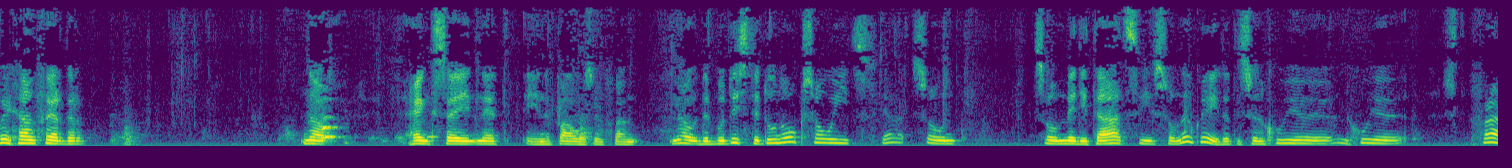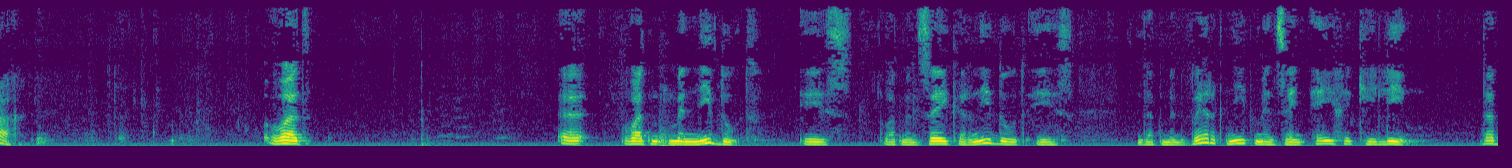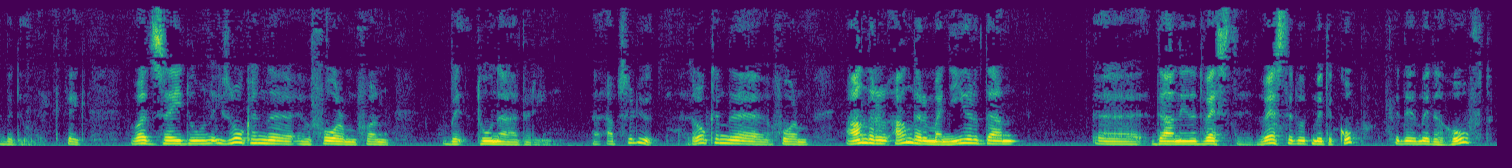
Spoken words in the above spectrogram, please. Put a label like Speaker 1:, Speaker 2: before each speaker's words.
Speaker 1: we gaan verder. Nou, Henk zei net in de pauze van, nou, de boeddhisten doen ook zoiets, ja, zo'n zo'n meditatie, zo, nou, oké, dat is een goede, een goede vraag. Wat, uh, wat men niet doet, is, wat men zeker niet doet, is dat men werkt niet met zijn eigen kilim. Dat bedoel ik. Kijk, wat zij doen is ook een, eh, een vorm van toenadering. Absoluut. Dat is ook een uh, vorm, andere, andere manier dan, uh, dan in het Westen. Het Westen doet met de kop, met, de, met het hoofd,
